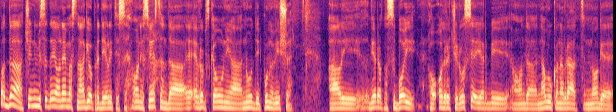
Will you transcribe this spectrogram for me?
Pa da, čini mi se da je on nema snage opredijeliti se. On je svjestan da e- Evropska unija nudi puno više, ali vjerojatno se boji odreći Rusije jer bi onda navukao na vrat mnoge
